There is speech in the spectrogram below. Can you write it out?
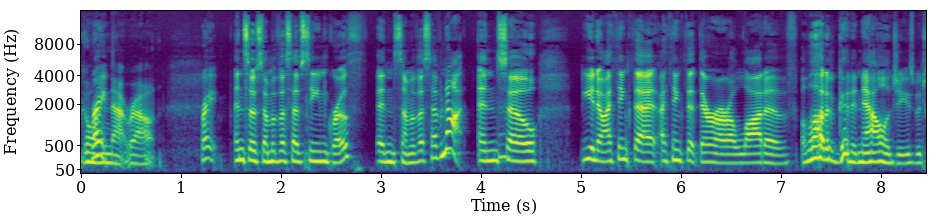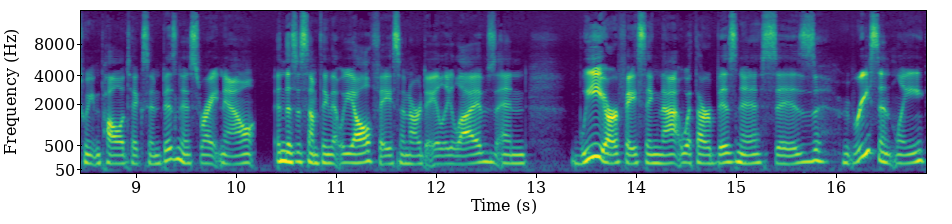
going Right. that route. Right. And so some of us have seen growth and some of us have not. And so, you know, I think that I think that there are a lot of a lot of good analogies between politics and business right now. And this is something that we all face in our daily lives and we are facing that with our businesses recently.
